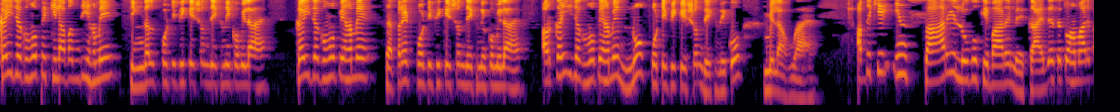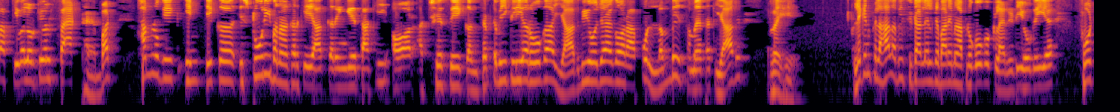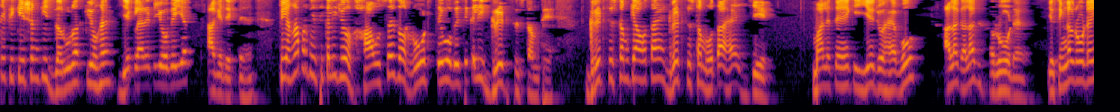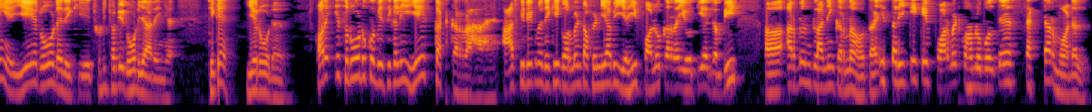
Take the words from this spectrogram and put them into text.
कई जगहों पे किलाबंदी हमें सिंगल फोर्टिफिकेशन देखने को मिला है। कई जगहों पे हमें सेपरेट फोर्टिफिकेशन देखने को मिला है। और कई जगहों पे हमें नो फोर्टिफिकेशन देखने को मिला हुआ है। अब देखिए, इन सारे लोगों के बारे में कायदे से तो हमारे पास केवल और केवल फैक्ट है बट हम लोग एक एक स्टोरी बना करके याद करेंगे ताकि और अच्छे से कंसेप्ट भी क्लियर होगा, याद भी हो जाएगा और आपको लंबे समय तक याद रहे। लेकिन फ़िलहाल अभी सिटाडेल के बारे में आप लोगों को क्लैरिटी हो गई है। फोर्टिफिकेशन की ज़रूरत क्यों है? ये क्लैरिटी हो गई है। आगे देखते हैं। तो यहाँ पर बेसिकली जो हाउसेज और रोड्स थे, वो बेसिकली ग्रिड सिस्टम थे। ग्रिड सिस्टम क्या होता है? ग्रिड सिस्टम होता है ये। मान लेते हैं कि ये जो है वो अलग अलग रोड है। ये सिंगल रोड है, ये रोड है, देखिए छोटी छोटी रोड जा रही है, ठीक है? ये रोड है। और इस रोड को बेसिकली ये कट कर रहा है। आज की डेट में देखिए गवर्नमेंट ऑफ़ इंडिया भी यही फॉलो कर रही होती है जब भी अर्बन प्लानिंग करना होता है। इस तरीके के फॉर्मेट को हम लोग बोलते हैं sector model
